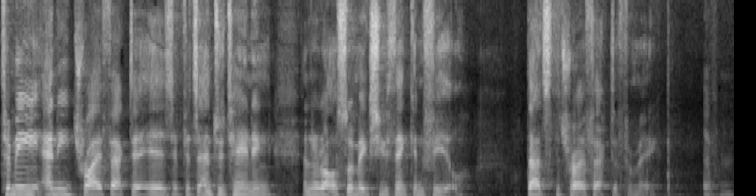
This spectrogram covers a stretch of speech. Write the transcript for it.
to me, any trifecta is if it's entertaining and it also makes you think and feel. That's the trifecta for me. Definitely.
